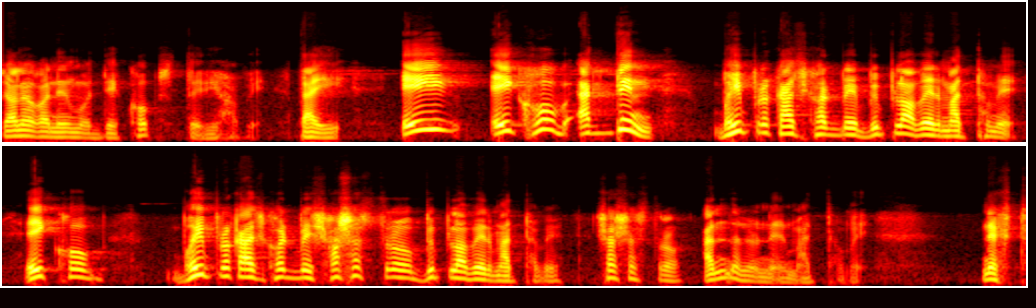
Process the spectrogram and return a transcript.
জনগণের মধ্যে ক্ষোভ তৈরি হবে। তাই এই এই ক্ষোভ একদিন বহিঃপ্রকাশ ঘটবে বিপ্লবের মাধ্যমে। এই ক্ষোভ বহিঃপ্রকাশ ঘটবে সশস্ত্র বিপ্লবের মাধ্যমে, সশস্ত্র আন্দোলনের মাধ্যমে। নেক্সট,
